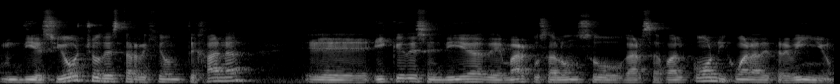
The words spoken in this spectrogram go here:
XVIII de esta región tejana eh, y que descendía de Marcos Alonso Garza Falcón y Juana de Treviño.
